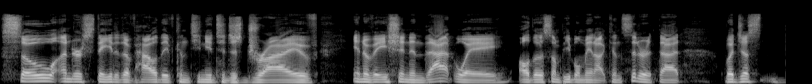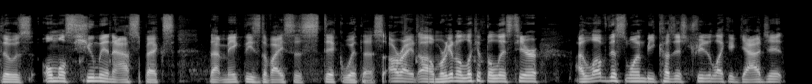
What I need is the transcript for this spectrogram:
So understated of how they've continued to just drive innovation in that way, although some people may not consider it that, but just those almost human aspects that make these devices stick with us. All right, um, we're gonna look at the list here. I love this one because it's treated like a gadget.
